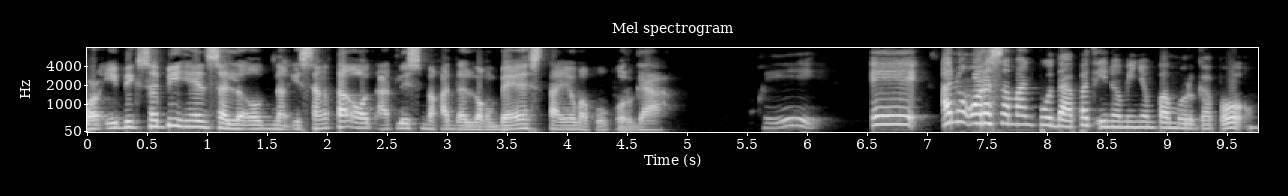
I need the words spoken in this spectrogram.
or ibig sabihin sa loob ng isang taon at least makadalawang beses tayo mapupurga. Okay. Eh, anong oras naman po dapat inumin yung pamurga po?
